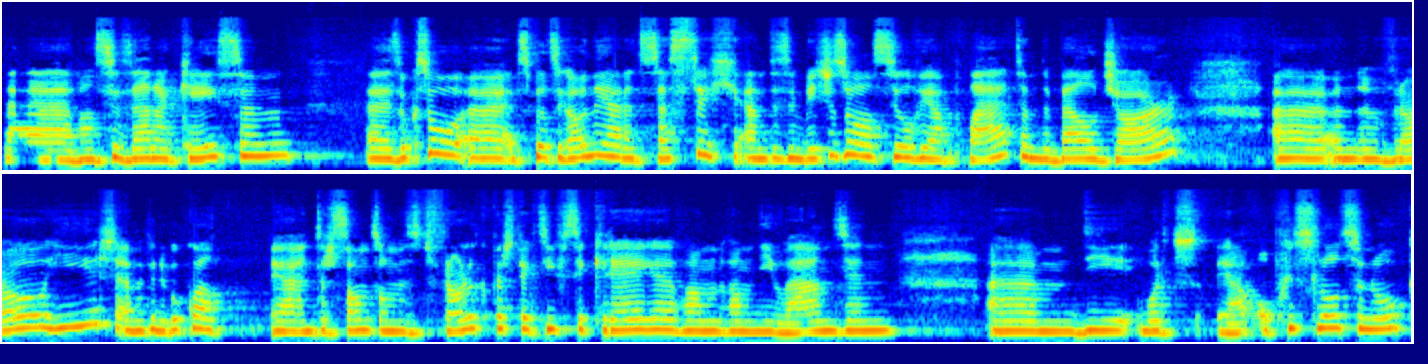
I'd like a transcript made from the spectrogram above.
Uh, van Susanna Kaysen. Uh, is ook zo, het speelt zich af in de jaren 60 en het is een beetje zoals Sylvia Plath en The Bell Jar. Een, een, vrouw hier. En dat vind ik ook wel ja, interessant om eens het vrouwelijk perspectief te krijgen van, van die waanzin. Um, die wordt ja, opgesloten ook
